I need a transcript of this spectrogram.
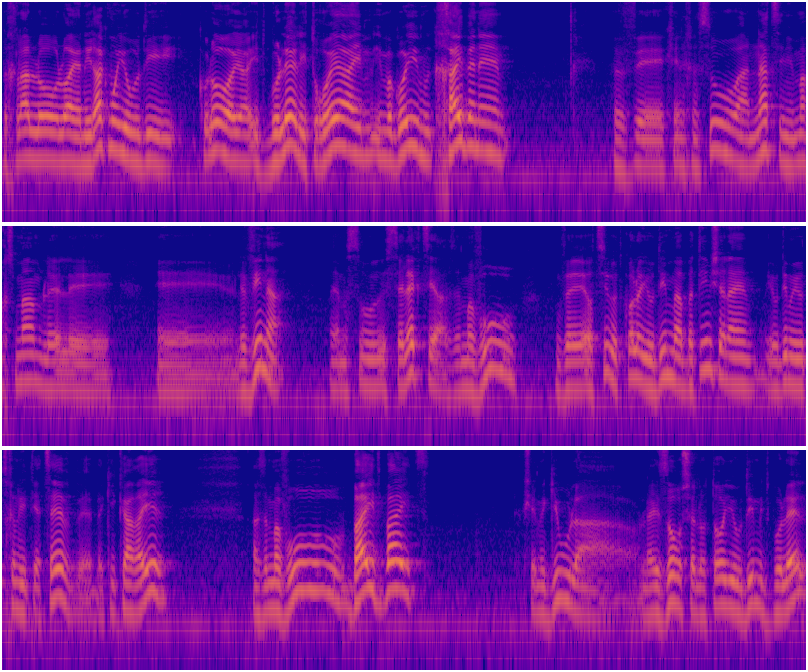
בכלל לא, לא היה נראה כמו יהודי, כולו היה התבולל, התרועע עם, עם הגויים, חי ביניהם. וכשנכנסו הנאצים, יימח שמם, אה, לווינה, הם עשו סלקציה, אז הם עברו והוציאו את כל היהודים מהבתים שלהם, יהודים היו צריכים להתייצב בכיכר העיר, אז הם עברו בית בית. כשהם הגיעו לאזור של אותו יהודי מתבולל,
